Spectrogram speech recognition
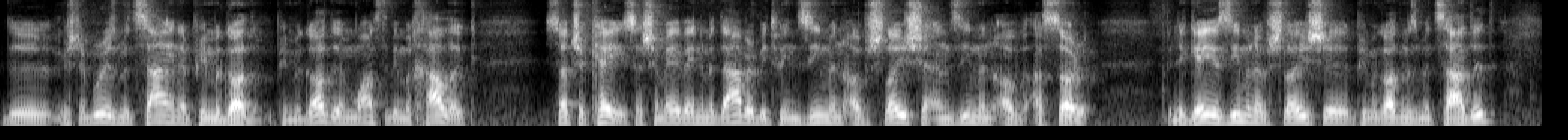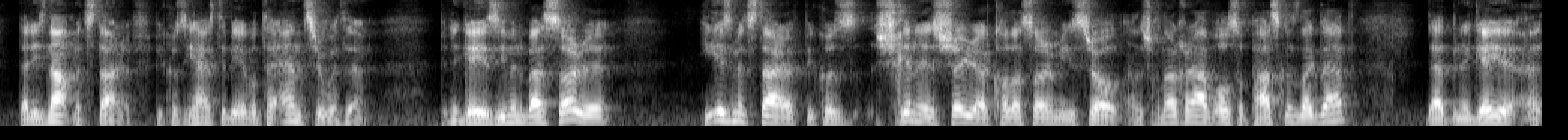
the Mishnah Berurah is Mitzayin a Pri Megadim. Pri Megadim wants to be Mechalik such a case, Hashemeya Ve'ena Medaber, between Zimun of Shloisha and Zimun of Asor. B'negei Zimun of Shloisha, Pri Megadim is Mitzadid, that he's not mitzdarif because he has to be able to answer with them. B'negei zimin basara, he is mitzdarif because shchina is shayra kol asarim Yisrael, and the Shulchan Aruch also paskins like that. That Benegeya uh,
